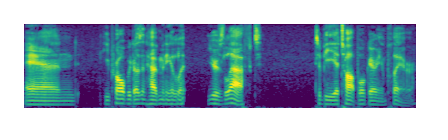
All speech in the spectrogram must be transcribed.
And he probably doesn't have many years left to be a top Bulgarian player.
